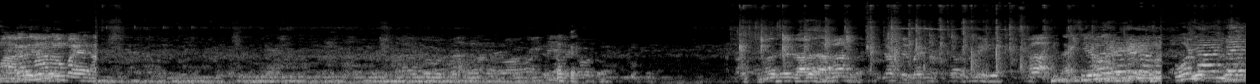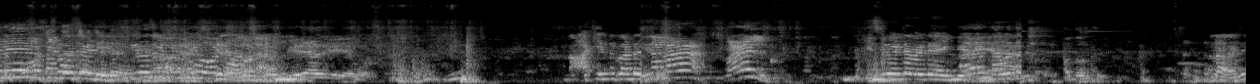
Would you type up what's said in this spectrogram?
మా అభిమానం భయ. హోండా అంటేనే శ్రీనివాస్ రెడ్డి. శ్రీనివాస్ రెడ్డి హోండా. నాకెందుకంటే ఇసు పెట్టే పెట్టే ఇంకేం. ఉన్నారండి?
